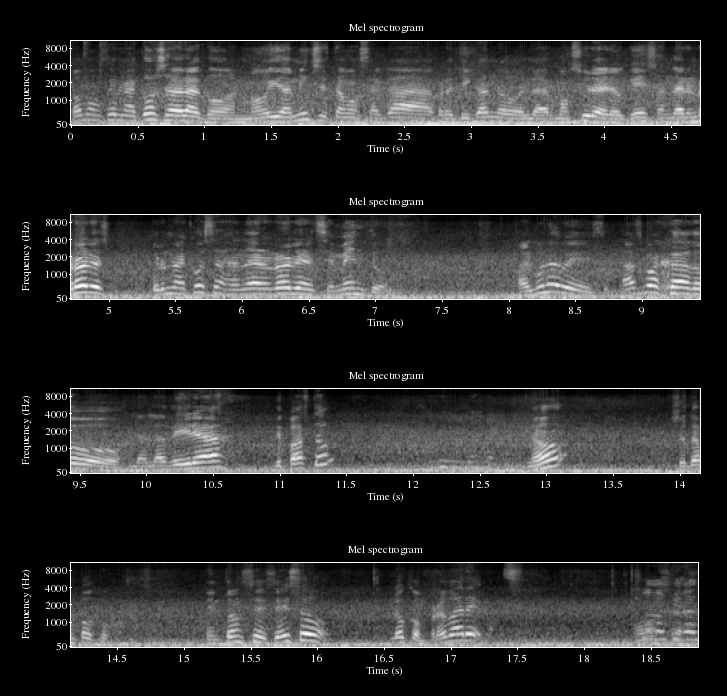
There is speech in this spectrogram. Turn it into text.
Vamos a hacer una cosa ahora con Movida Mix. Estamos acá practicando la hermosura de lo que es andar en rollers. Pero una cosa es andar en rollers en cemento. ¿Alguna vez has bajado la ladera de pasto? ¿No? Yo tampoco. Entonces eso lo comprobaremos. No Vamos a, enseñar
